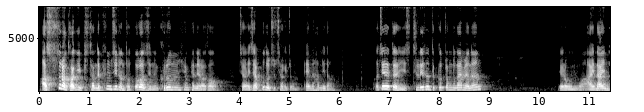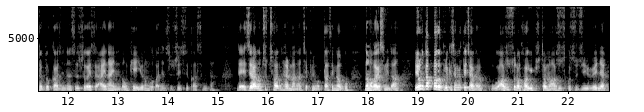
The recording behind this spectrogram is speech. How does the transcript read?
아수스랑 가격이 비슷한데 품질은 더 떨어지는 그런 형편이라서 제가 에즈락 보드를 추천하기 좀 애매합니다. 어찌됐든 이 스틸레전드급 정도 되면은 여러분이 뭐 i9 정도까지는 쓸 수가 있어요. i9 non-K 이런 거까지는 쓸 수 있을 것 같습니다. 근데 에즈락은 추천할 만한 제품이 없다 생각하고 넘어가겠습니다. 여러분 딱 봐도 그렇게 생각되지 않아요? 아수스랑 가격이 비슷하면 아수스 거 쓰지. 왜냐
